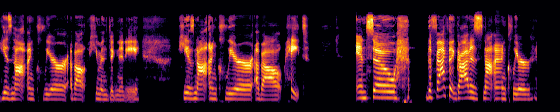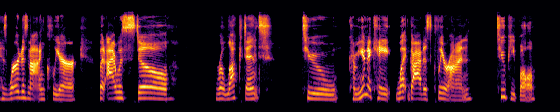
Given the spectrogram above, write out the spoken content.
He is not unclear about human dignity he is not unclear about hate. And so the fact that God is not unclear, his word is not unclear, but I was still reluctant to communicate what God is clear on to people.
